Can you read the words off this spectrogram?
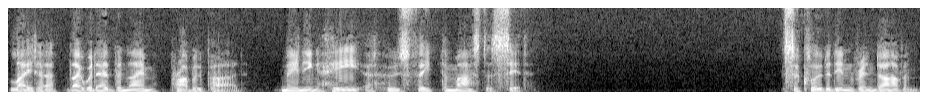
Later, they would add the name Prabhupada, meaning he at whose feet the masters sit. Secluded in Vrindavan,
